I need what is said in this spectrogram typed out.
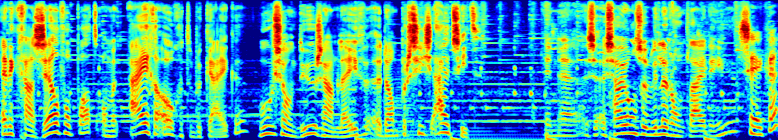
En ik ga zelf op pad om met eigen ogen te bekijken hoe zo'n duurzaam leven er dan precies uitziet. En eh, zou je ons willen rondleiden hier? Zeker.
